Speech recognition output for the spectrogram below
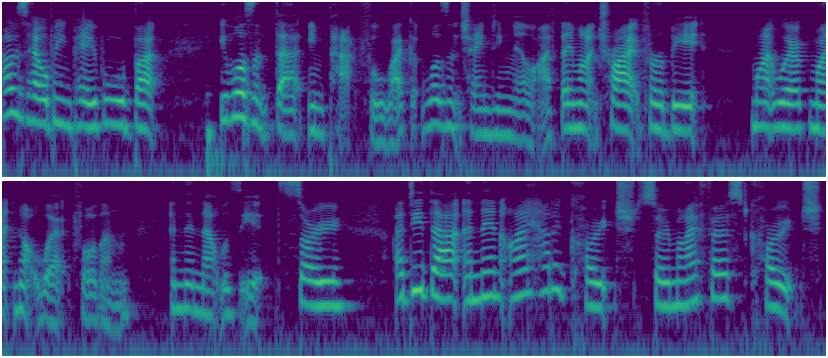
i was helping people but it wasn't that impactful. Like it wasn't changing their life. They might try it for a bit might work, might not work for them. And then that was it. So I did that. And then I had a coach. So my first coach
